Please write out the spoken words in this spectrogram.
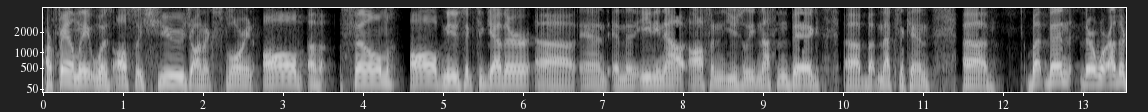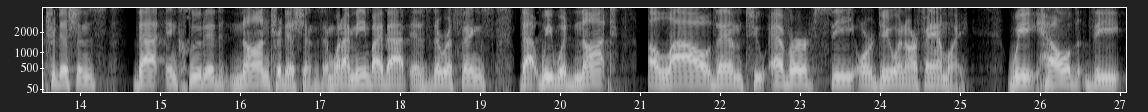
Our family was also huge on exploring all of film, all music together, uh, and and then eating out. Often, usually nothing big, uh, but Mexican. Uh, but then there were other traditions that included non-traditions, and what I mean by that is there were things that we would not allow them to ever see or do in our family. We held the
